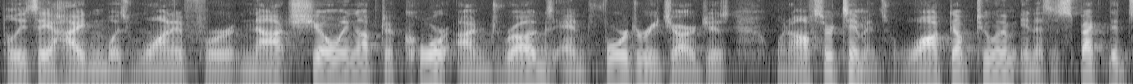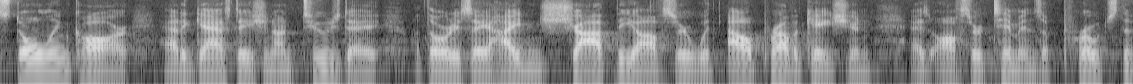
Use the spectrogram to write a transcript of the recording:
Police say Hayden was wanted for not showing up to court on drugs and forgery charges when Officer Timmons walked up to him in a suspected stolen car at a gas station on Tuesday. Authorities say Hayden shot the officer without provocation as Officer Timmons approached the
